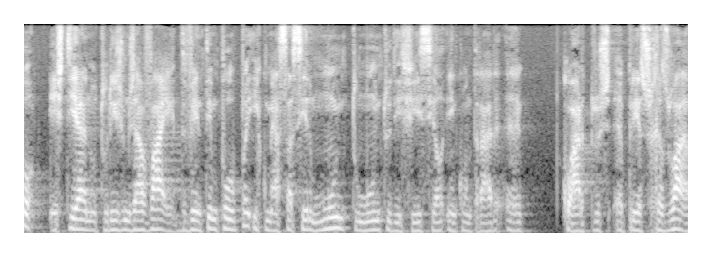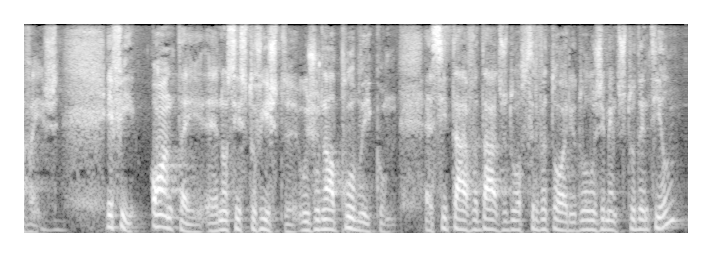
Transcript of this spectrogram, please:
bom, este ano o turismo já vai de vento em polpa e começa a ser muito, muito difícil encontrar uh, quartos a preços razoáveis. Enfim, ontem, eh, não sei se tu viste, o Jornal Público citava dados do Observatório do Alojamento Estudantil,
